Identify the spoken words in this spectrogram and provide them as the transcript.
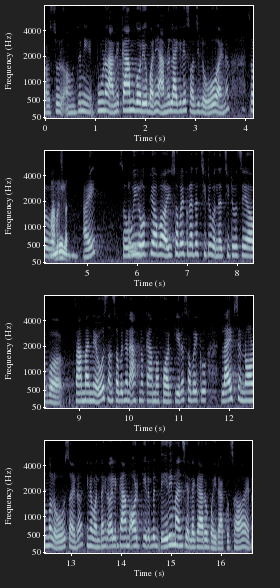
हुन्छ नि पूर्ण हामीले काम गऱ्यो भने हाम्रो लागि नै सजिलो हो होइन? सो है? सो वी होप कि अब यो सबै कुरा चाहिँ छिटोभन्दा छिटो चाहिँ अब सामान्य होस् अनि सबैजना आफ्नो काममा फर्किएर सबैको लाइफ चाहिँ नर्मल होस् होइन? किन भन्दाखेरि अहिले काम अड्किएर पनि धेरै मान्छेहरूलाई गाह्रो भइरहेको छ होइन?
